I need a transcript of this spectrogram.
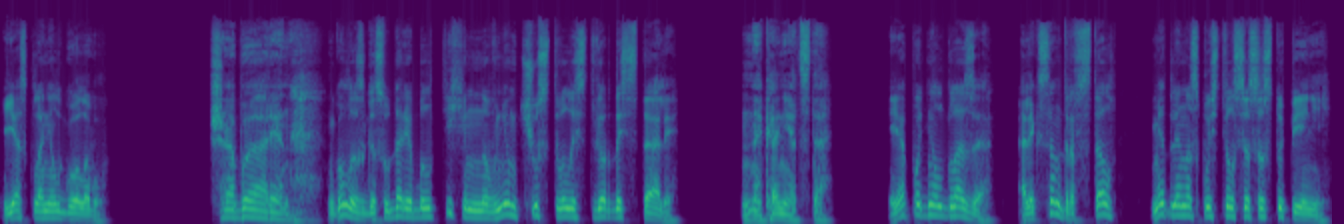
Я склонил голову. «Шабарин!» Голос государя был тихим, но в нем чувствовалась твердость стали. «Наконец-то!» Я поднял глаза. Александр встал, медленно спустился со ступеней.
